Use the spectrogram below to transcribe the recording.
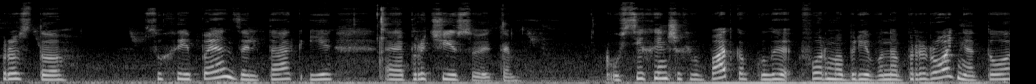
просто сухий пензель, так, і е, прочісуєте. У всіх інших випадках, коли форма брів вона природня, то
